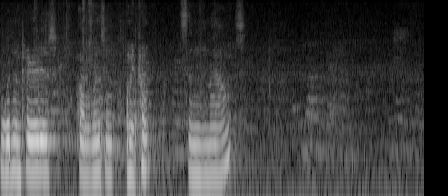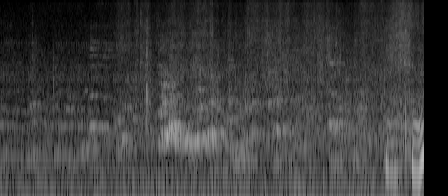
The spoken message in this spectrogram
Woodland period is part of Winston, I mean, Pinson Mounds. Okay.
